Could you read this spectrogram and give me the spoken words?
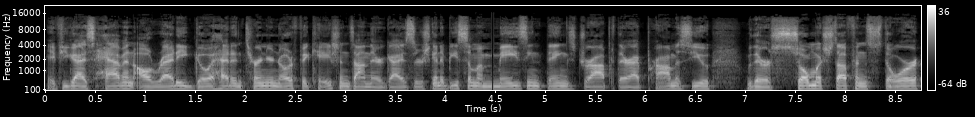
If you guys haven't already go ahead and turn your notifications on there guys. There's going to be some amazing things dropped there i promise you. There's so much stuff in store.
